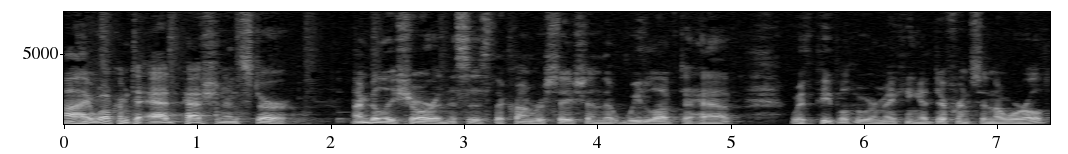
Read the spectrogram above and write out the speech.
Hi, welcome to Add Passion and Stir. I'm Billy Shore, and this is the conversation that we love to have with people who are making a difference in the world,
